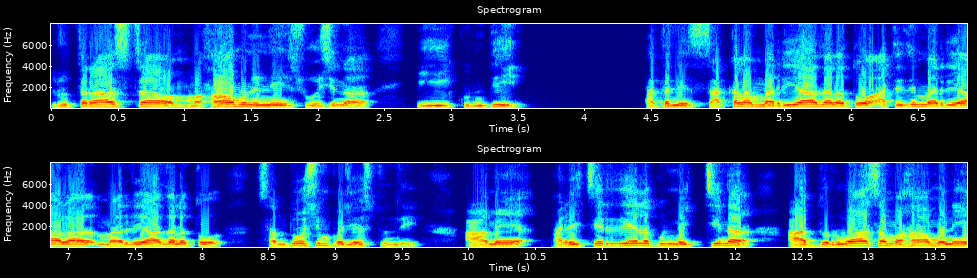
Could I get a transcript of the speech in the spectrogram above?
ధృతరాష్ట్ర మహామునిని చూసిన ఈ కుంతి అతని సకల మర్యాదలతో అతిథి మర్యాద మర్యాదలతో సంతోషింపజేస్తుంది. ఆమె పరిచర్యలకు మెచ్చిన ఆ దుర్వాస మహాముని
